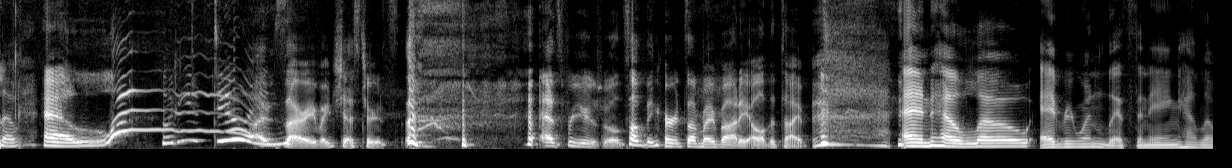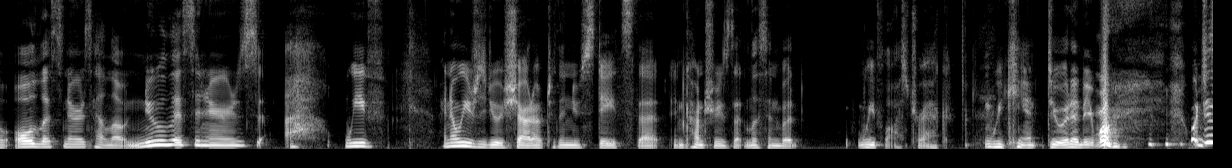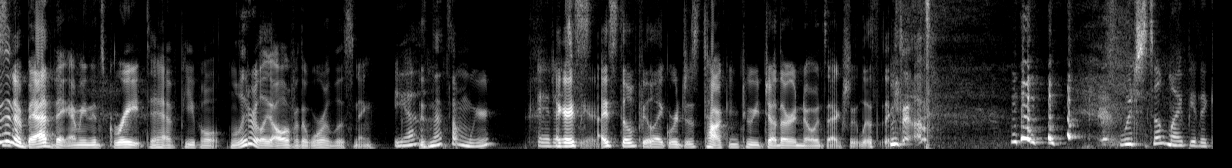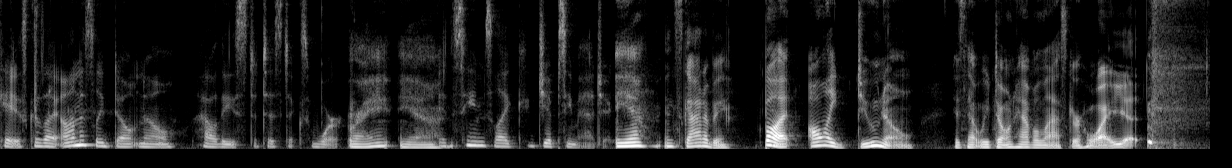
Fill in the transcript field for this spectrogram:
Hello. Hello. What are you doing? I'm sorry, my chest hurts. As per usual, something hurts on my body all the time. and hello, everyone listening. Hello, old listeners. Hello, new listeners. Ah, we've, I know we usually do a shout out to the new states that and countries that listen, but we've lost track. We can't do it anymore, which isn't a bad thing. I mean, it's great to have people literally all over the world listening. Yeah. Isn't that something weird? It Like I, is s- weird. I still feel like we're just talking to each other and no one's actually listening to us. Which still might be the case because I honestly don't know how these statistics work. right? Yeah. It seems like gypsy magic. Yeah, it's gotta be. But all I do know is that we don't have Alaska or Hawaii yet.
